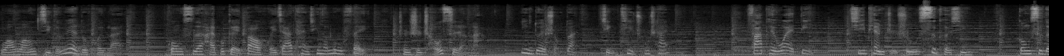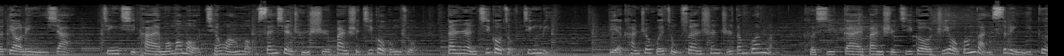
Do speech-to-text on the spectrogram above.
往往几个月都回不来，公司还不给报回家探亲的路费，真是愁死人了。应对手段：警惕出差，发配外地，欺骗指数四颗星。公司的调令一下，经起派某某某前往某三线城市办事机构工作，担任机构总经理。别看这回总算升职当官了，可惜该办事机构只有光杆司令一个，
